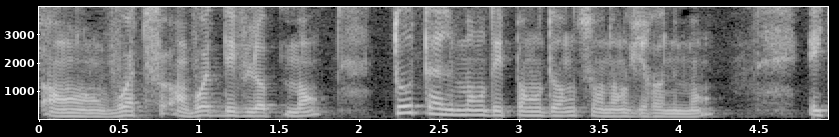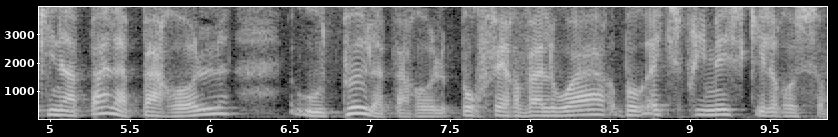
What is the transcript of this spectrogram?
en voie, de, en voie de développement, totalement dépendant de son environnement et qui n'a pas la parole, ou peu la parole, pour faire valoir, pour exprimer ce qu'il ressent.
